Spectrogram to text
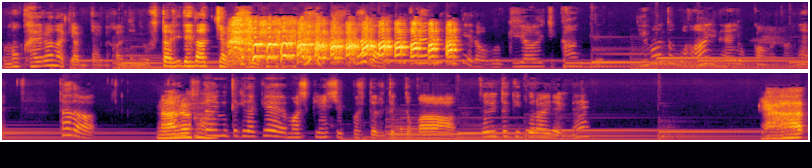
もう帰らなきゃみたいな感じに二人でなっちゃうし。なんか、二人だけど向き合う時間って、今んとこないね、よく考えたらね。ただ、なるほど。タイム的だけ、まあ、スキンシップしてる時とか、そういう時くらいだよね。いや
